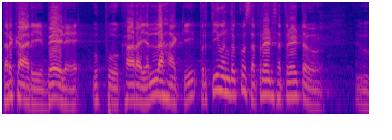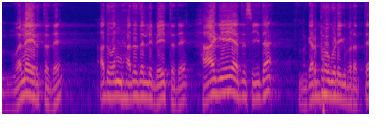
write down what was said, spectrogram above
ತರಕಾರಿ, ಬೇಳೆ, ಉಪ್ಪು, ಖಾರ ಎಲ್ಲ ಹಾಕಿ ಪ್ರತಿಯೊಂದಕ್ಕೂ ಸಪ್ರೇಟ್ ಸಪ್ರೇಟ್ ಒಲೆ ಇರ್ತದೆ. ಅದು ಒಂದು ಹದದಲ್ಲಿ ಬೇಯ್ತದೆ. ಹಾಗೆಯೇ ಅದು ಸೀದಾ ಗರ್ಭಗುಡಿಗೆ ಬರುತ್ತೆ.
